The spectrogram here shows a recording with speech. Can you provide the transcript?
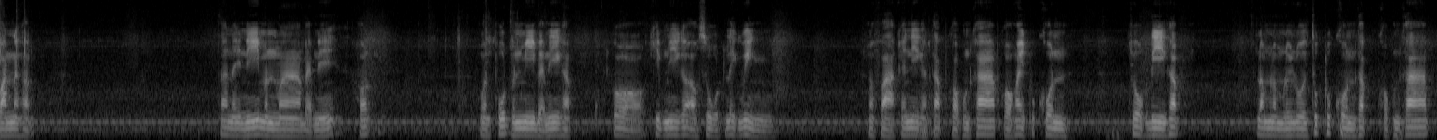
วันนะครับ ถ้าในนี้มันมาแบบนี้ เพราะวันพุธมันมีแบบนี้ครับ ก็คลิปนี้ก็เอาสูตรเลขวิ่ง มาฝากแค่นี้กันครับ ขอบคุณครับขอให้ทุกคนโชคดีครับลำลำรวยๆทุก ๆ คนครับ ขอบคุณครับ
